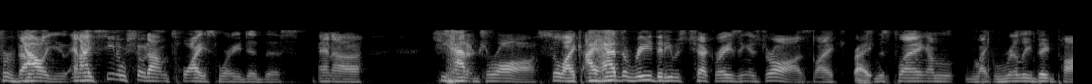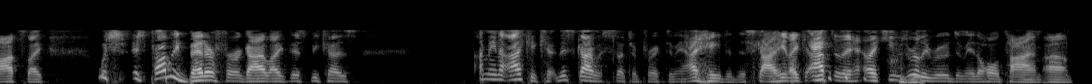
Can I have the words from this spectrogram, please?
for value, and I'd seen him show down twice where he did this, and uh, he had a draw. So like, I had to read that he was check raising his draws. Like Right. he was playing them like really big pots, like which is probably better for a guy like this because. I mean, I could care. This guy was such a prick to me. I hated this guy. He, like after the like, he was really rude to me the whole time. Um,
